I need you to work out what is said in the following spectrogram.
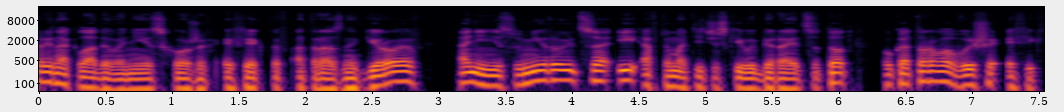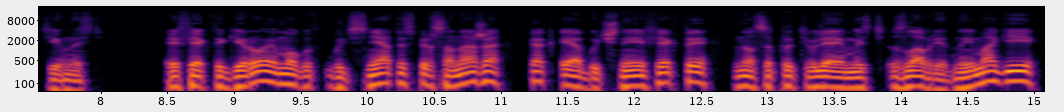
При накладывании схожих эффектов от разных героев они не суммируются и автоматически выбирается тот, у которого выше эффективность. Эффекты героя могут быть сняты с персонажа, как и обычные эффекты, но сопротивляемость зловредной магии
